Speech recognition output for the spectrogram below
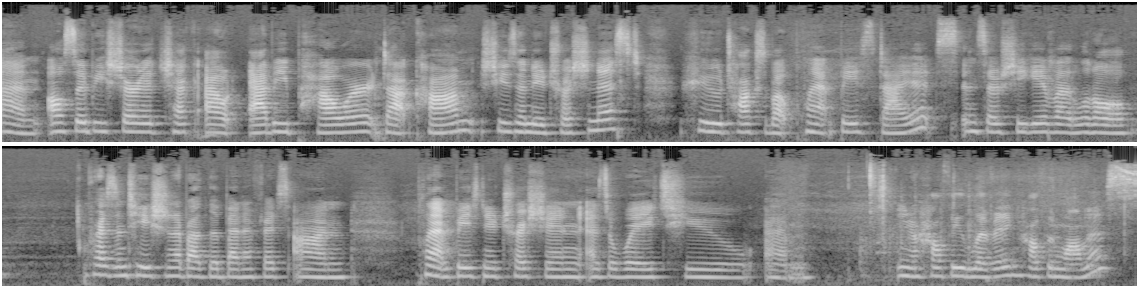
Um, also, be sure to check out abbypower.com. She's a nutritionist who talks about plant based diets. And so she gave a little presentation about the benefits on plant based nutrition as a way to, um, you know, healthy living, health and wellness.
